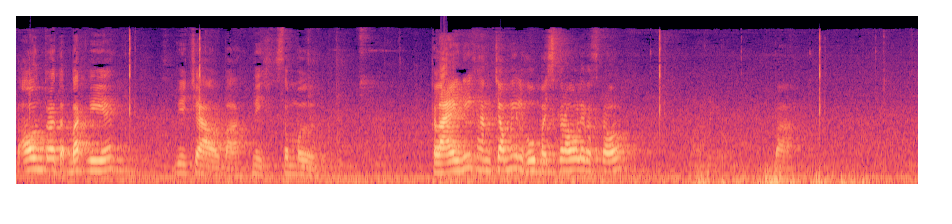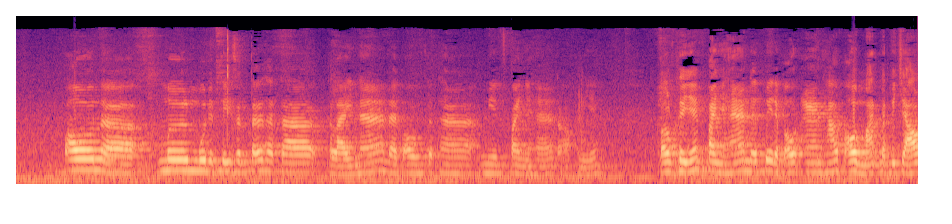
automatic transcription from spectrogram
បងអូនត្រូវតែបិទវាវាចោលបាទនេះសុំមើលកន្លែងនេះខាងចំនេះលោកគ្រូមិន scroll ទេបាទ scroll បាទបងអូនមើលមួយនាទីសិនទៅថាតើកន្លែងណាដែលបងអូនគិតថាមានបញ្ហាទាំងអស់គ្នាបងឃើញទេបញ្ហានៅពេលដែលបងអូនអានហើយបងអូនមិនបានបិទវាចោល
